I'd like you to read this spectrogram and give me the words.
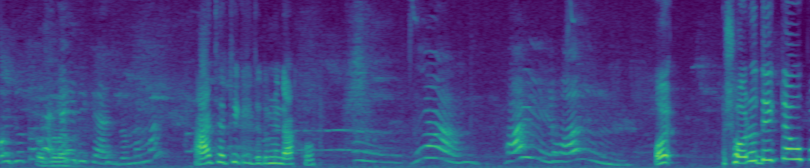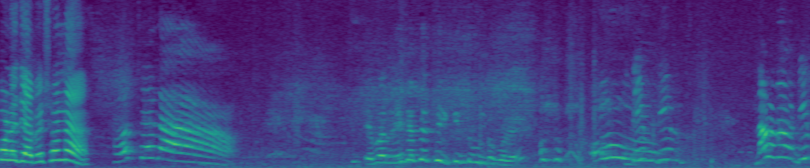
ওই জুতোটা এই দিকে আসবে মাম্মা। আচ্ছা ঠিক আছে তুমি রাখো। না ওই সরু দিকটা উপরে যাবে শোনা হচ্ছে না। এবার রেখেছে ঠিক কিন্তু উল্টো করে। ডিম ডিম। নাও নাও ডিম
